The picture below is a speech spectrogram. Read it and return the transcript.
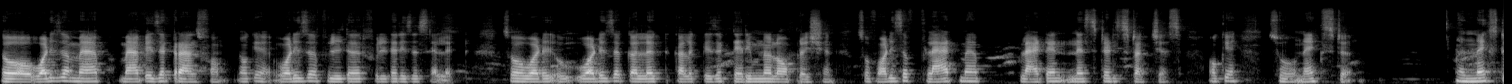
so what is a map map is a transform okay what is a filter filter is a select so what is what is a collect collect is a terminal operation so what is a flat map flattened nested structures okay so next and next,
